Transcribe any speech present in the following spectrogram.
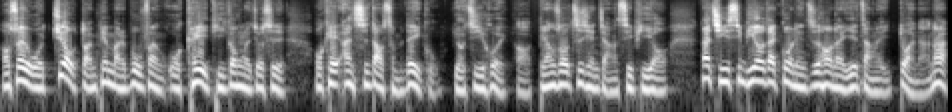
哦。所以我就短片版的部分，我可以提供的就是我可以暗示到什么类股有机会哦。比方说之前讲的 CPU，那其实 CPU 在过年之后呢也涨了一段啊。那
